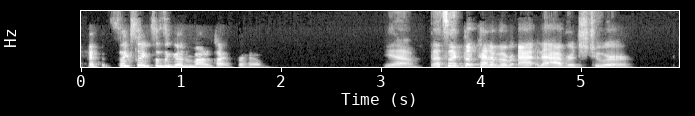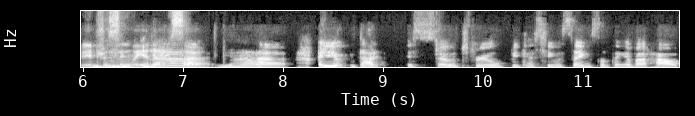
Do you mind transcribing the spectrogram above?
Six weeks is a good amount of time for him. Yeah, that's like the kind of a, the average tour. Interestingly mm-hmm. enough, yeah, so. yeah. You that is so true because he was saying something about how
